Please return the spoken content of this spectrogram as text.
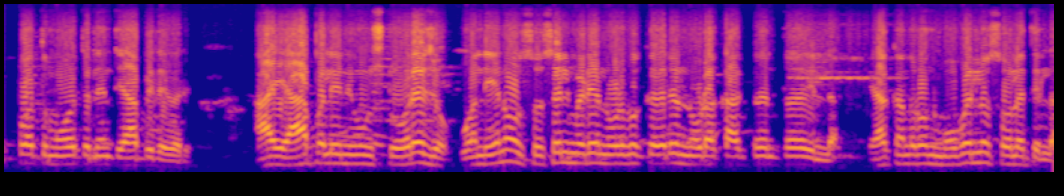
ಇಪ್ಪತ್ತು, ಮೂವತ್ತರಿಂದ ಆ್ಯಪ್ ಇದಾವೆ ರೀ ಆ ಆ್ಯಪ್ ಅಲ್ಲಿ ನೀವು ಸ್ಟೋರೇಜ್ ಒಂದೇನೋ ಸೋಷಿಯಲ್ ಮೀಡಿಯಾ ನೋಡ್ಬೇಕಾದ್ರೆ ನೋಡಕ್ ಆಗ್ತಂತ ಇಲ್ಲ. ಯಾಕಂದ್ರೆ ಒಂದು ಮೊಬೈಲ್ ಸೌಲತ್ತಿಲ್ಲ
